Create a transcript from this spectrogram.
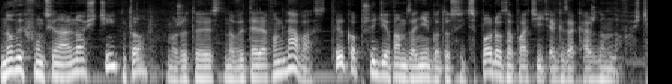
nowych funkcjonalności, no to może to jest nowy telefon dla was. Tylko przyjdzie wam za niego dosyć sporo zapłacić, jak za każdą nowość.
